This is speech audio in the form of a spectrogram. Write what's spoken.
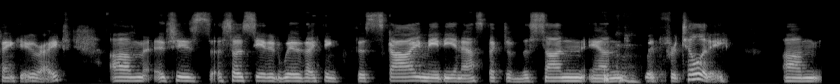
Thank you. Right. Um, she's associated with, I think, the sky, maybe an aspect of the sun, and with fertility. Um,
